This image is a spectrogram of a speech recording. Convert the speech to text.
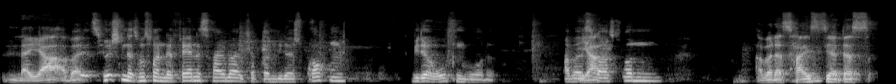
Naja, aber Inzwischen, das muss man der Fairness halber, ich habe dann widersprochen, widerrufen wurde. Aber es Ja. war schon, Aber das heißt ja, dass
